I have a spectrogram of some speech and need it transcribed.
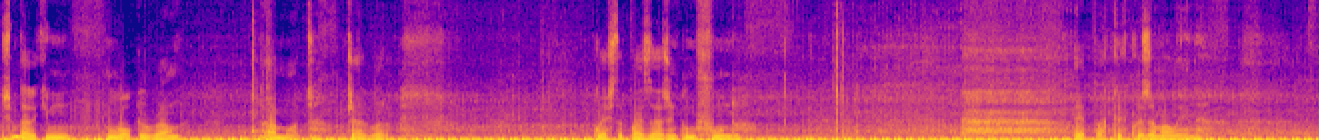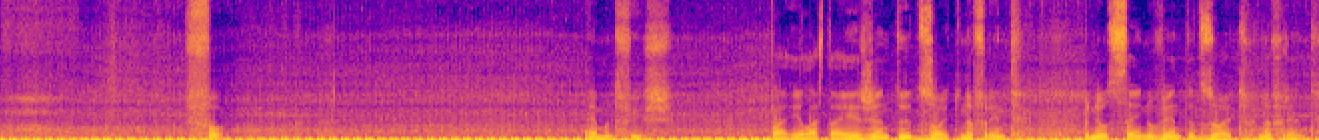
Deixa-me dar aqui um, um walk around à moto, já agora. Com esta paisagem como fundo. É pá, que coisa mal linda. É muito fixe. Pá, e lá está, é jante 18 na frente. Pneu 100, 90, 18 na frente.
